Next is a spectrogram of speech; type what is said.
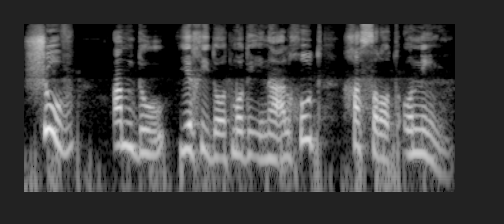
שוב עמדו יחידות מודיעין האלחוט חסרות אונים.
